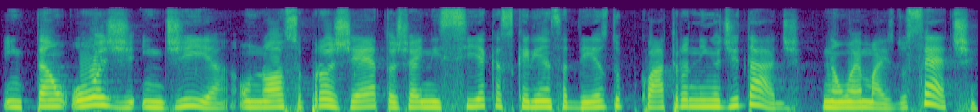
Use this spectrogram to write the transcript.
Então, hoje em dia, o nosso projeto já inicia com as crianças desde o 4 aninho de idade, não é mais do 7.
